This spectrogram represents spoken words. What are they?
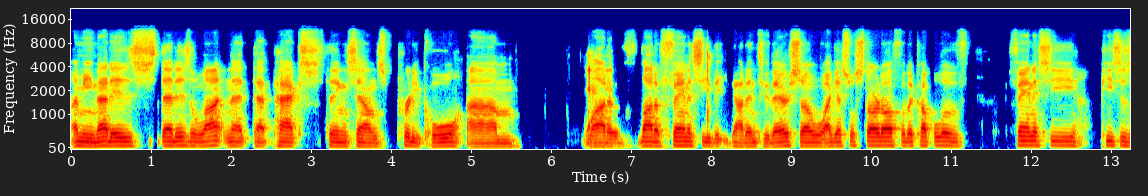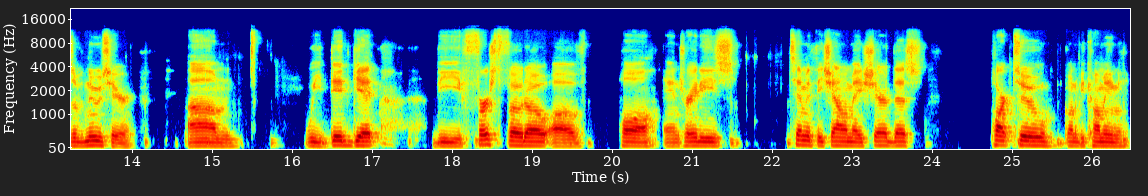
I mean that is that is a lot, and that that packs thing sounds pretty cool. Um, a Yeah. lot of lot of fantasy that you got into there. So I guess we'll start off with a couple of fantasy pieces of news here. Um, we did get the first photo of Paul Atreides. Timothée Chalamet shared this. Part two going to be coming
